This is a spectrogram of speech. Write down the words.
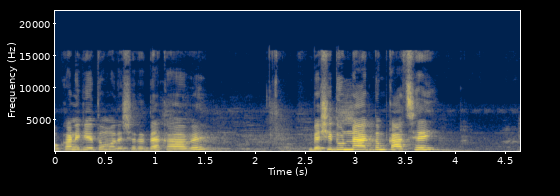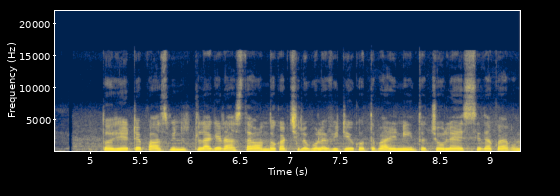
ওখানে গিয়ে তোমাদের সাথে দেখা হবে। বেশি দূর না একদম কাছেই। তো হেঁটে পাঁচ মিনিট লাগে রাস্তায় অন্ধকার ছিল বলে ভিডিও করতে পারিনি। তো চলে এসেছি দেখো এখন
